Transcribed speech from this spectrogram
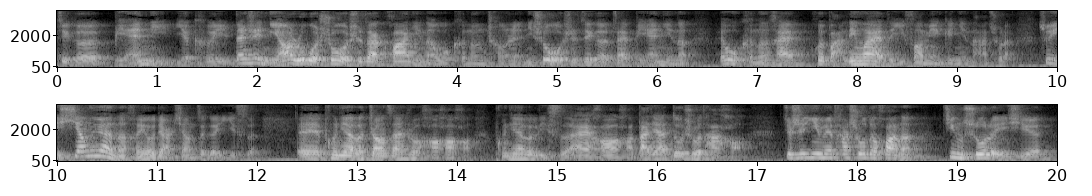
这个贬你也可以。但是你要如果说我是在夸你呢，我可能承认。你说我是这个在贬你呢？哎，我可能还会把另外的一方面给你拿出来，所以相怨呢，很有点像这个意思。哎，碰见了张三说好好好，碰见了李四，哎，好好好，大家都说他好，就是因为他说的话呢，净说了一些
